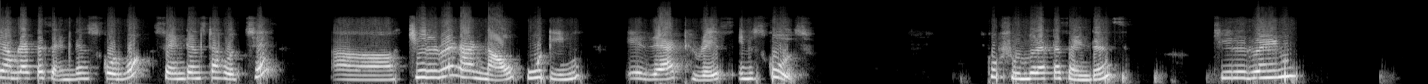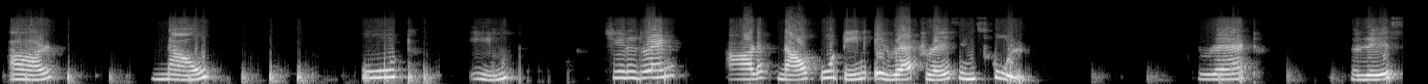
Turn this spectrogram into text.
দিয়ে আমরা একটা সেন্টেন্স করব। সেন্টেন্সটা হচ্ছে children are now put in a rat race in schools খুব সুন্দর একটা sentence children are now put in children are now put in a rat race in school Rat race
